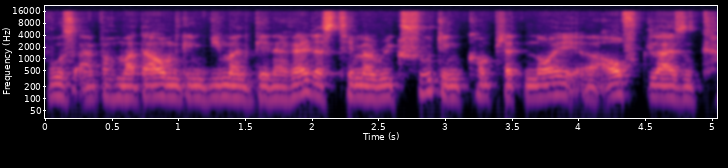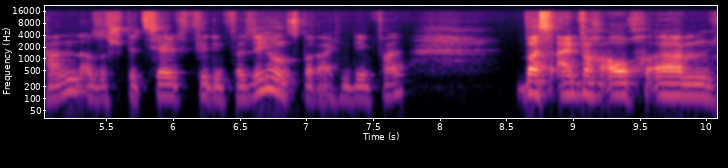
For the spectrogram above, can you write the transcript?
wo es einfach mal darum ging, wie man generell das Thema Recruiting komplett neu äh, aufgleisen kann, also speziell für den Versicherungsbereich in dem Fall was einfach auch ähm,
